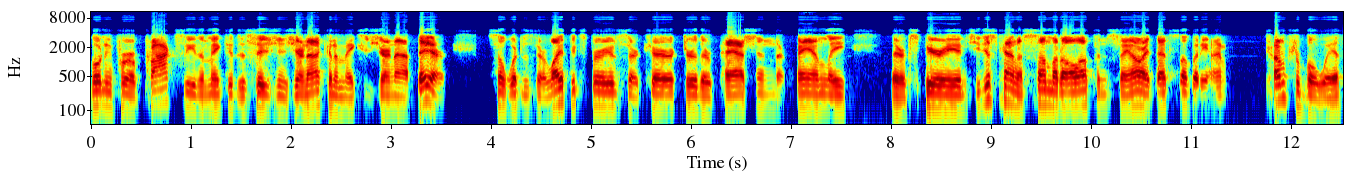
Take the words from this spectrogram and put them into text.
voting for a proxy to make the decisions you're not going to make because you're not there. So what is their life experience, their character, their passion, their family, their experience? You just kind of sum it all up and say, all right, that's somebody I'm comfortable with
